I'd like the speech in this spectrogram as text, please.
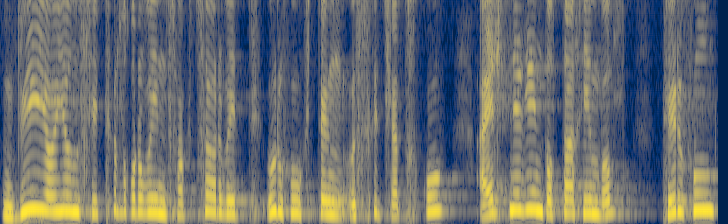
Бие, оюун, сэтгэл гурвын цогцоор бид үр хүүхдэн өсгөж чадахгүй аль нэгийг дутаах юм бол тэр хүн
